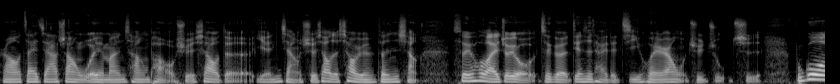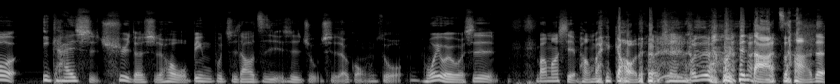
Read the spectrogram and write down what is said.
然后再加上我也蛮常跑学校的演讲、学校的校园分享，所以后来就有这个电视台的机会让我去主持。不过，一开始去的时候，我并不知道自己是主持的工作，我以为我是帮忙写旁白稿的，我是旁边打杂的。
